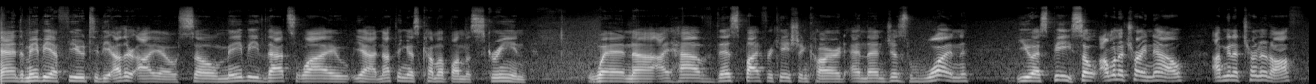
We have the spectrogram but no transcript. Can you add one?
and maybe a few to the other I.O. So maybe that's why, yeah, nothing has come up on the screen when uh, I have this bifurcation card and then just one USB. So I want to try now. I'm to turn it off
